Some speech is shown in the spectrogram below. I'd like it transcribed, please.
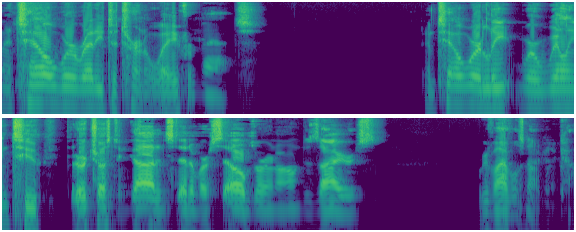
Until we're ready to turn away from that, until we're, le- we're willing to put our trust in God instead of ourselves or in our own desires, revival is not going to come.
